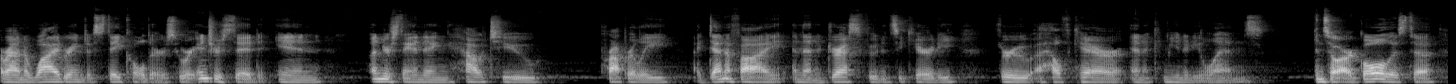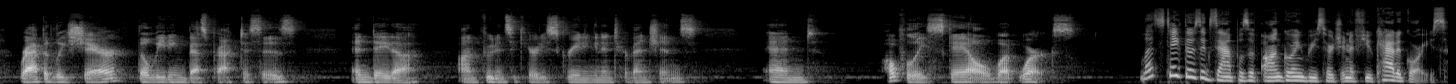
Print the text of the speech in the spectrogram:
around a wide range of stakeholders who are interested in understanding how to properly identify and then address food insecurity through a healthcare and a community lens. And so our goal is to rapidly share the leading best practices and data on food insecurity screening and interventions and hopefully scale what works. Let's take those examples of ongoing research in a few categories.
